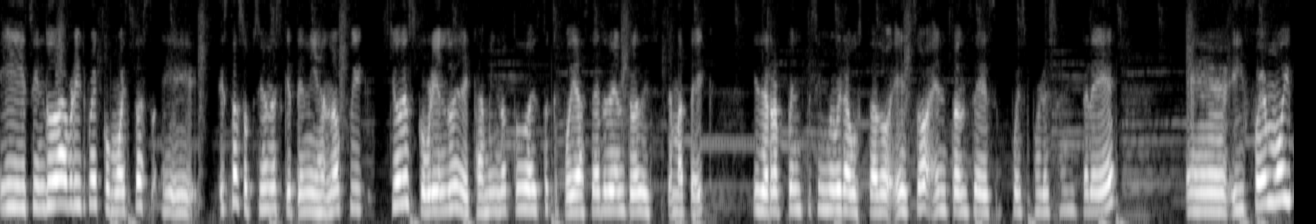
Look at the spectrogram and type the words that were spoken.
y sin duda abrirme como estas, eh, estas opciones que tenía, ¿no? Fui yo descubriendo en el camino todo esto que podía hacer dentro del sistema TEC y de repente sí me hubiera gustado eso, entonces pues por eso entré eh, y fue muy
